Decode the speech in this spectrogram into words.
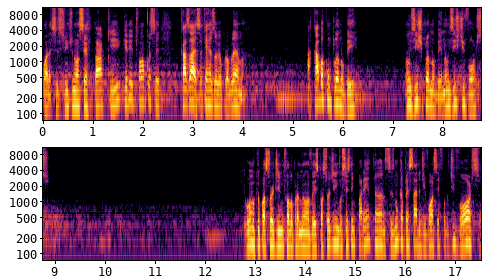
Olha, se a gente não acertar aqui, querido, fala uma coisa. Casais, você quer resolver o problema? Acaba com o plano B. Não existe plano B, não existe divórcio. Eu amo que o pastor Jimmy falou para mim uma vez: Pastor Jim, vocês têm 40 anos, vocês nunca pensaram em divórcio? Ele falou: Divórcio,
